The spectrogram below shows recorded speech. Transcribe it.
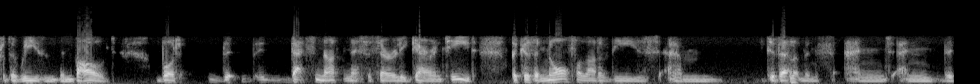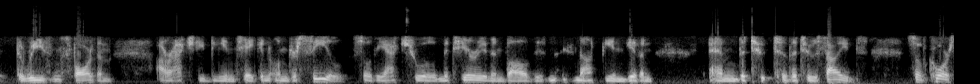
for the reasons involved, but the, that's not necessarily guaranteed because an awful lot of these um, developments and and the, the reasons for them are actually being taken under seal. So the actual material involved is, is not being given um, the two, to the two sides. So of course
